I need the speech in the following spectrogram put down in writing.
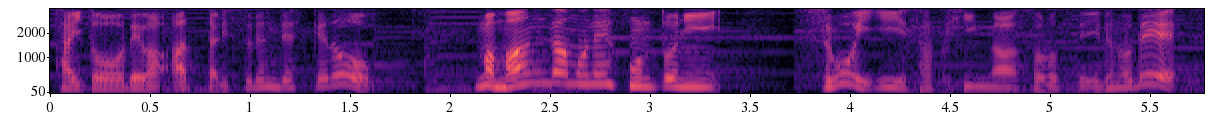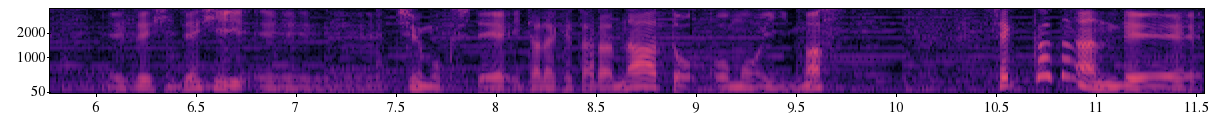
サイトではあったりするんですけどまあ漫画もね本当にすごいいい作品が揃っているので、えーぜひぜひ、えー注目していただけたらなと思いますせっかくなんで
